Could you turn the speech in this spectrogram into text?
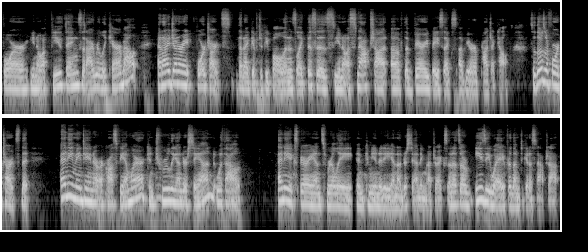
for you know a few things that I really care about, and I generate four charts that I give to people, and it's like this is you know a snapshot of the very basics of your project health. So those are four charts that any maintainer across VMware can truly understand without any experience really in community and understanding metrics. And it's an easy way for them to get a snapshot.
